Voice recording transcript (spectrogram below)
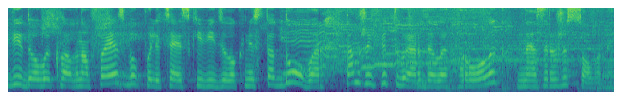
Відео виклав на Фейсбук поліцейський відділок міста Довер. Там же підтвердили, ролик не зрежисований.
